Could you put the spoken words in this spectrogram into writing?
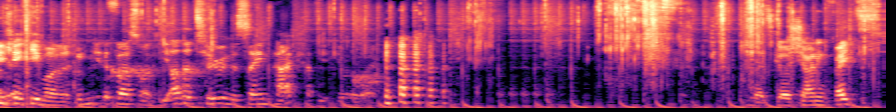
you can keep on You it. can get the first one. The other two in the same pack have to give it away. Let's go, Shining Fates.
